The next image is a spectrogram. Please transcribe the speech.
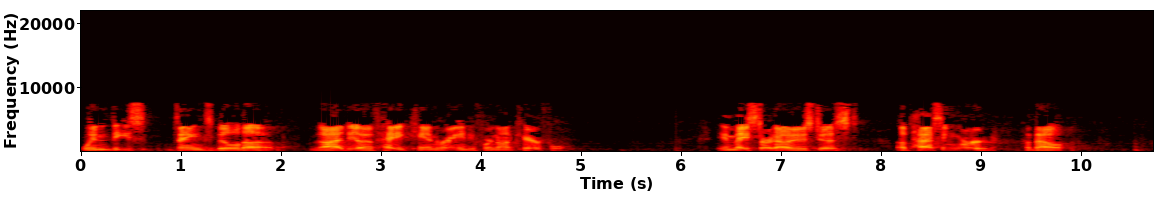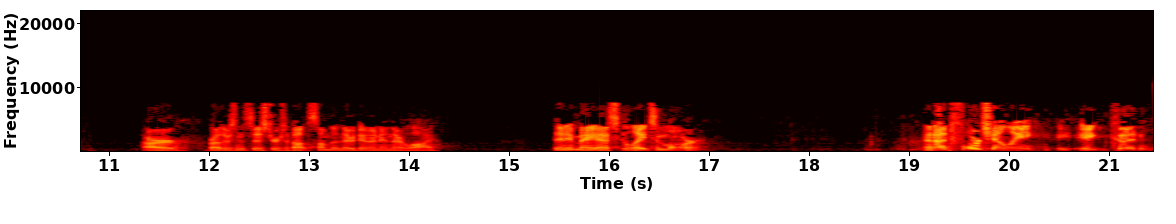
when these things build up, the idea of hate can reign if we're not careful. It may start out as just a passing word about our brothers and sisters about something they're doing in their life. Then it may escalate to more. And unfortunately, it could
